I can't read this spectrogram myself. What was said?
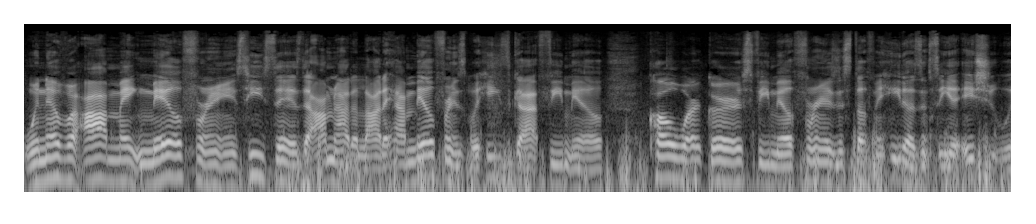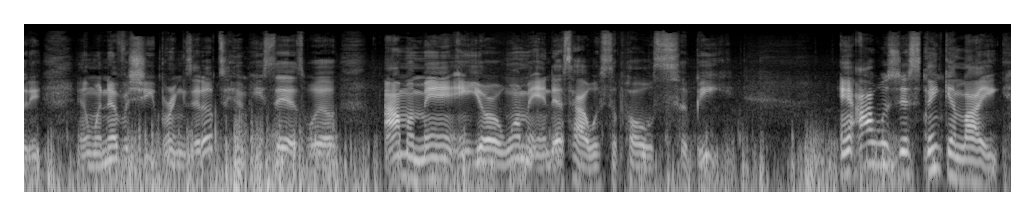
whenever I make male friends, he says that I'm not allowed to have male friends, but he's got female co-workers, female friends and stuff, and he doesn't see an issue with it. And whenever she brings it up to him, he says, well, I'm a man and you're a woman, and that's how it's supposed to be. And I was just thinking like,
